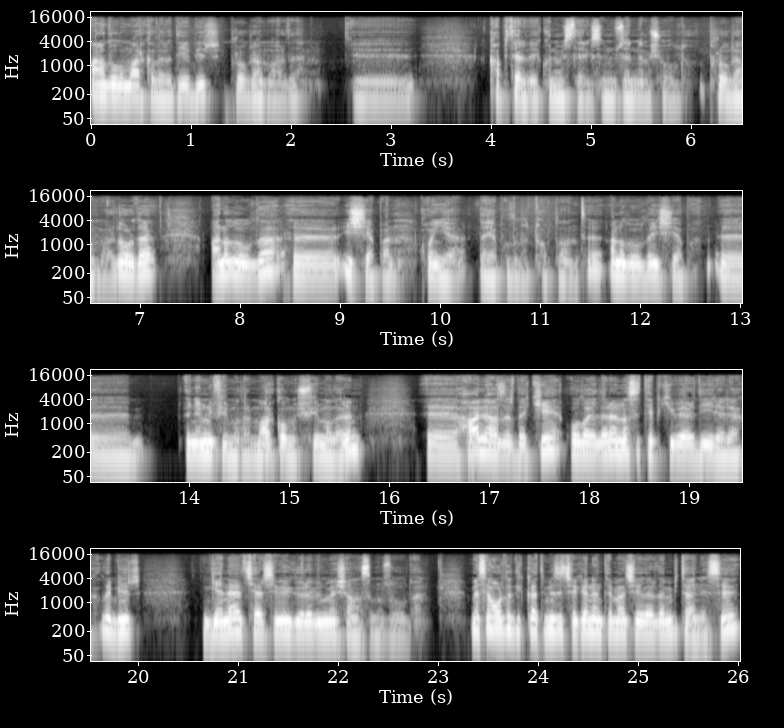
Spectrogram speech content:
Anadolu Markaları diye bir program vardı. E, Kapital ve Ekonomist Dergisi'nin düzenlemiş olduğu program vardı. Orada Anadolu'da e, iş yapan, Konya'da yapıldı bu toplantı. Anadolu'da iş yapan e, önemli firmalar, marka olmuş firmaların e, hali hazırdaki olaylara nasıl tepki verdiği ile alakalı bir genel çerçeveyi görebilme şansımız oldu. Mesela orada dikkatimizi çeken en temel şeylerden bir tanesi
